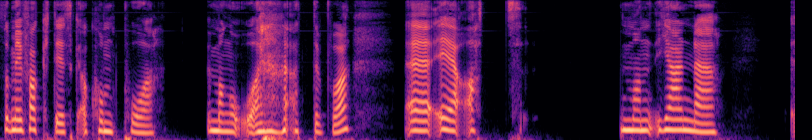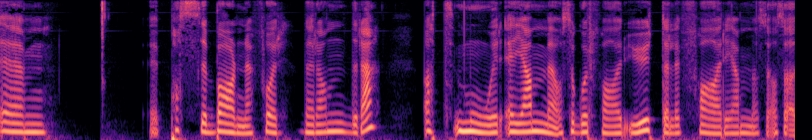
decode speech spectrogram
som jeg faktisk har kommet på mange år etterpå, eh, er at man gjerne eh, passer barnet for hverandre. At mor er hjemme, og så går far ut, eller far er hjemme, så, altså,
